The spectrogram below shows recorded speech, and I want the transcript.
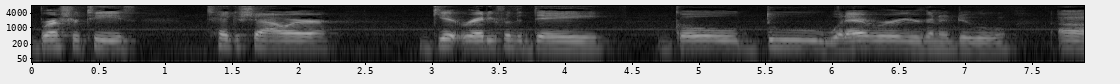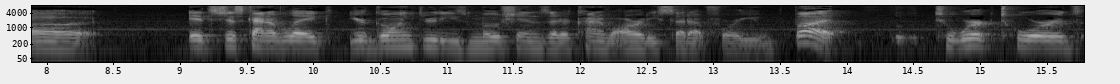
brush your teeth take a shower get ready for the day go do whatever you're gonna do. Uh it's just kind of like you're going through these motions that are kind of already set up for you. But to work towards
